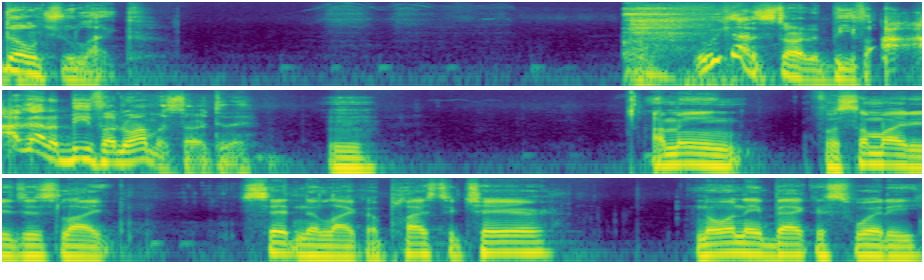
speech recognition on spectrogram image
Don't you like? We got to start a beef. I, I got a beef. I know I'm gonna start today. I mean, for somebody to just like sitting in like a plastic chair, knowing they back is sweaty,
